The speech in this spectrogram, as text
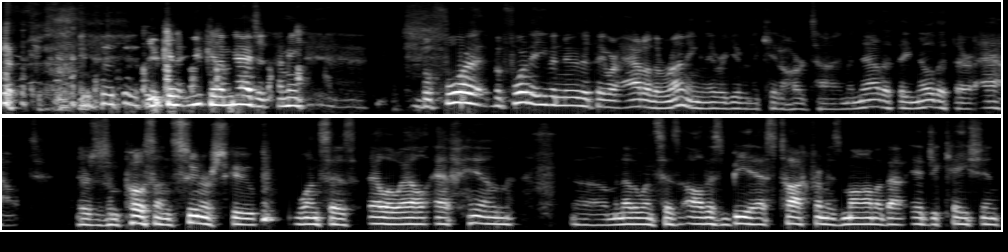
you can you can imagine. I mean, before before they even knew that they were out of the running, they were giving the kid a hard time. And now that they know that they're out, there's some posts on Sooner Scoop. One says, "LOL, f him." Um, another one says, "All this BS talk from his mom about education,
